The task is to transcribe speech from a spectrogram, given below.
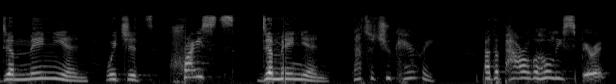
dominion, which is Christ's dominion. That's what you carry by the power of the Holy Spirit.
